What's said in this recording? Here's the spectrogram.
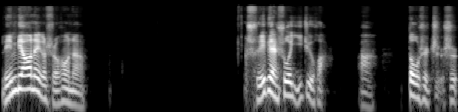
林彪那个时候呢，随便说一句话啊，都是指示。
